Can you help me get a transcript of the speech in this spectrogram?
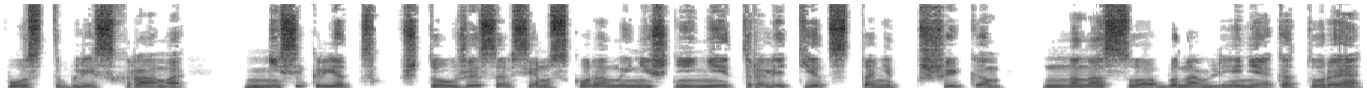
пост близ храма. Не секрет, что уже совсем скоро нынешний нейтралитет станет пшиком, на носу обновления, которое...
